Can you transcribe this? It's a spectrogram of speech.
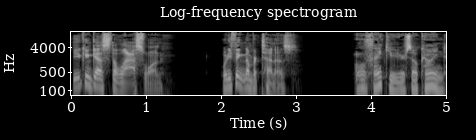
you can guess the last one. What do you think number 10 is? Well, thank you. You're so kind.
